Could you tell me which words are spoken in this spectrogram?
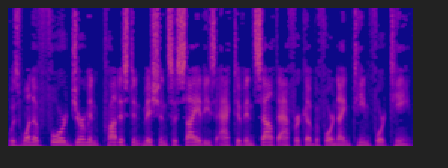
was one of four German Protestant mission societies active in South Africa before 1914.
